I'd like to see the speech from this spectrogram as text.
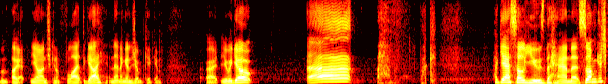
Okay, you know, I'm just gonna fly at the guy, and then I'm gonna jump kick him. All right, here we go. Uh, oh, fuck. I guess I'll use the hammer. So I'm just.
